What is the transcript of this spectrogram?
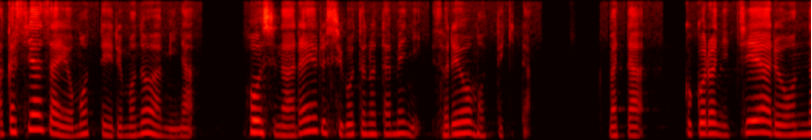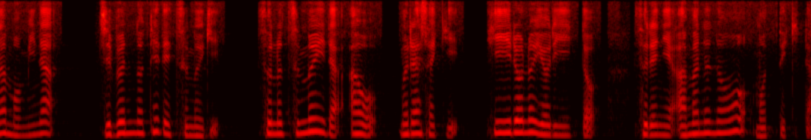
アカシア材を持っている者は皆奉仕のあらゆる仕事のためにそれを持ってきた。また心に知恵ある女も皆自分の手で紡ぎその紡いだ青紫黄色のより糸それに天布を持ってきた。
